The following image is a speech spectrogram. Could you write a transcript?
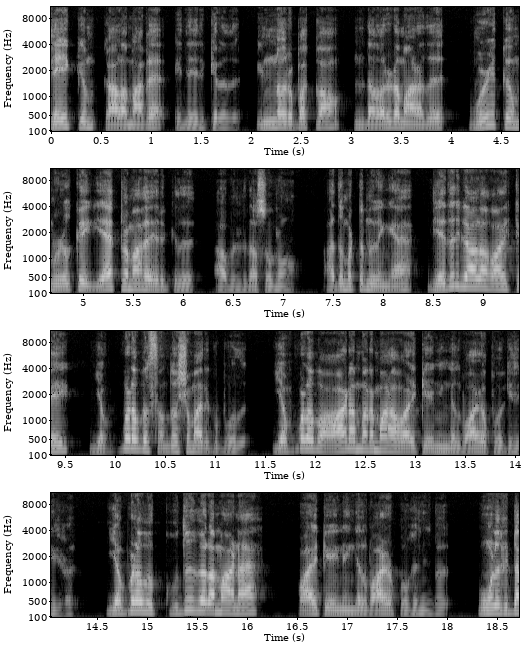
ஜெயிக்கும் காலமாக இது இருக்கிறது. இன்னொரு பக்கம் இந்த வருடமானது முழுக்க முழுக்க ஏற்றமாக இருக்குது அப்படின்னு தான் சொல்லணும். அது மட்டும் இல்லைங்க எதிர்கால வாழ்க்கை எவ்வளவு சந்தோஷமாக இருக்க போகுது? எவ்வளவு ஆடம்பரமான வாழ்க்கையை நீங்கள் வாழப் போகிறீர்கள்? எவ்வளவு குதூகலமான வாழ்க்கையை நீங்கள் வாழப் போகிறீர்கள்? உங்கள்கிட்ட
